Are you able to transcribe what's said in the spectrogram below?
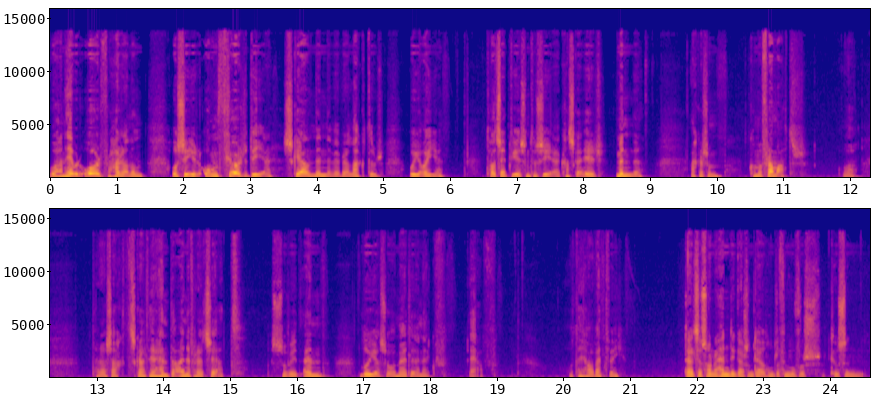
Og han hever år fra herranen og sier om fjørte dier skal ninne vi være lagtur og i øye. Ta et vi som du sier kanskje er minne akkur som kommer fram at. Og det har sagt skal det hente ene for et set så vidt enn loja så med til enn ekv av. Og det har vent vi. Det er altså sånne hendinger som det er 145.000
